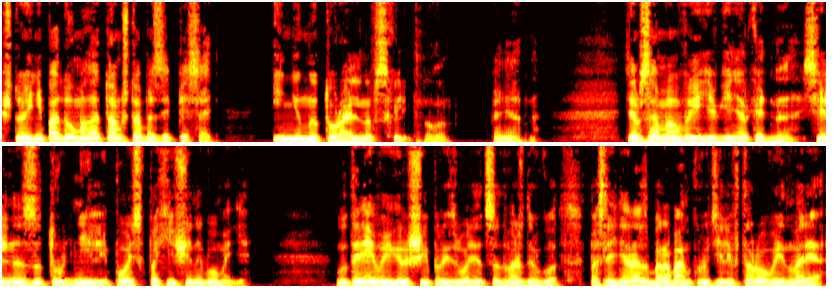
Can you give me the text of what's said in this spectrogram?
что и не подумала о том, чтобы записать. И ненатурально всхлипнула. — Понятно. Тем самым вы, Евгения Аркадьевна, сильно затруднили поиск похищенной бумаги. Лотереи выигрышей производятся дважды в год. Последний раз барабан крутили 2 января.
